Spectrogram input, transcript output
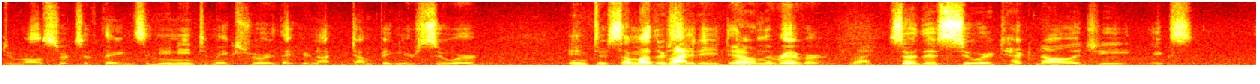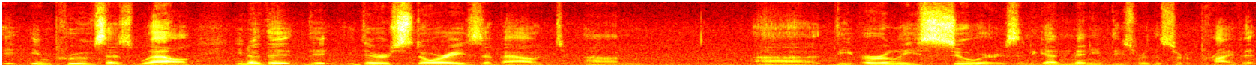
do all sorts of things and you need to make sure that you're not dumping your sewer into some other right. city down the river. Right. So the sewer technology ex- improves as well. You know, the, the, there are stories about um, uh, the early sewers, and again, many of these were the sort of private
